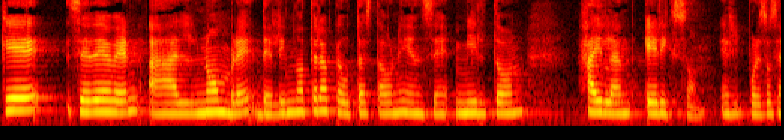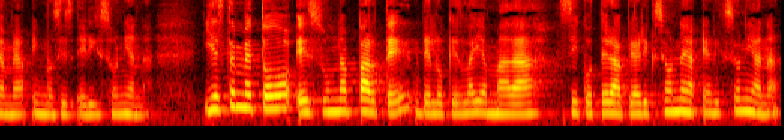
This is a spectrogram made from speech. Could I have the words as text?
que se deben al nombre del hipnoterapeuta estadounidense Milton Highland Erickson, por eso se llama hipnosis ericksoniana. Y este método es una parte de lo que es la llamada psicoterapia ericksoniana,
